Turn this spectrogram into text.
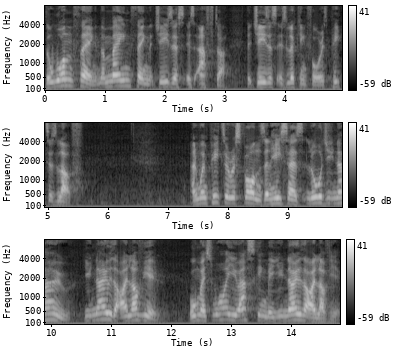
The one thing, the main thing that Jesus is after, that Jesus is looking for, is Peter's love. And when Peter responds and he says, Lord, you know, you know that I love you. Almost, why are you asking me? You know that I love you.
